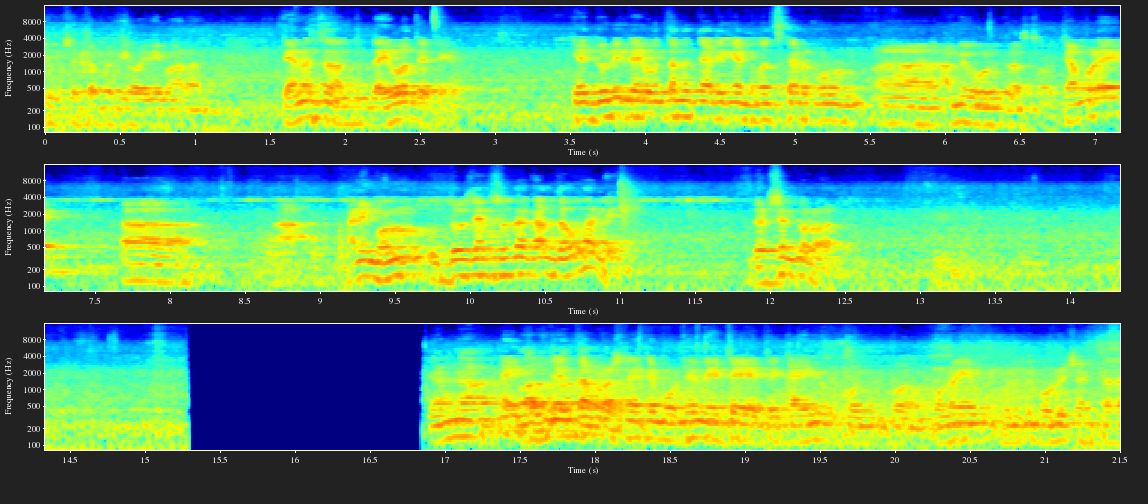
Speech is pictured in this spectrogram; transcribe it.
शिवछत्रपती शिवाजी महाराज त्यांनाच आमचं दैवत येते या दोन्ही दैवतांना त्या ठिकाणी नमस्कार करून आम्ही ओळखत असतो. त्यामुळे आणि म्हणून उद्धवसाहेबसुद्धा काल जाऊन आले. दर्शन करून आले. त्यांना नाही तो त्यांचा प्रश्न आहे ते मोठे नेते ते काही कोण कोणाही कोणी बोलू शकतात.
